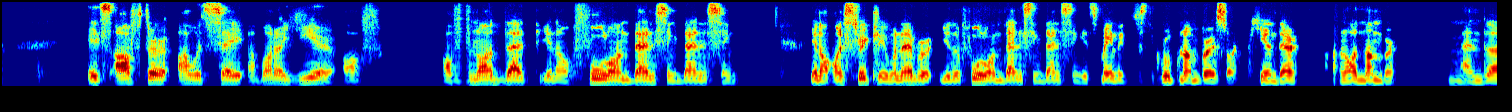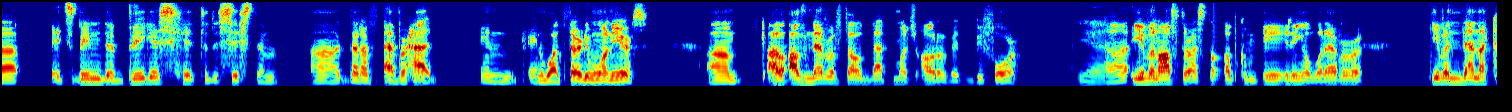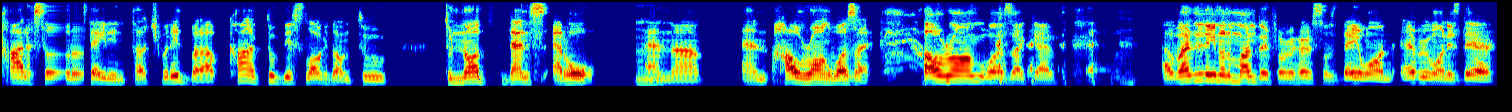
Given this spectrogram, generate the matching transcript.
it's after I would say about a year of of not that you know full on dancing, dancing you know, on strictly, whenever you know full on dancing, dancing, it's mainly just the group numbers or here and there an odd number, mm. and uh, it's been the biggest hit to the system uh, that I've ever had in in what 31 years. Um, I, have never felt that much out of it before. Yeah. Uh, even after I stopped competing or whatever, even then I kind of sort of stayed in touch with it, but I kind of took this lockdown to to not dance at all. Mm. And uh, and how wrong was I? how wrong was I, Kev? I went in on a Monday for rehearsals. Day one, everyone is there,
